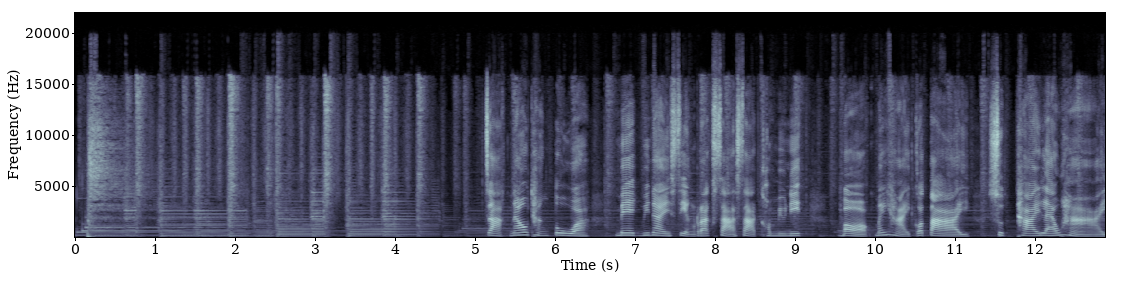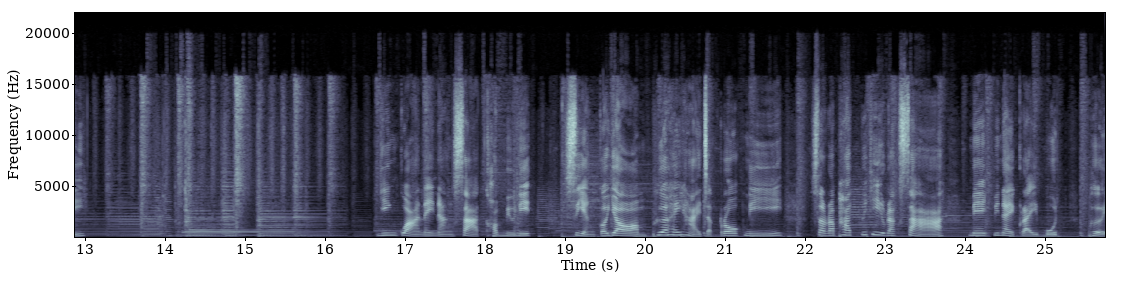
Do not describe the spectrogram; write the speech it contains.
จากเน่าทั้งตัว เมธวินัยเสียงรักษาศาสตร์คอมมิวนิสต์บอกไม่หายก็ตาย สุดท้ายแล้วหาย ยิ่งกว่าในหนังศาสตร์คอมมิวนิสต์เสี่ยงก็ยอมเพื่อให้หายจากโรคนี้ สารพัดวิธีรักษา เมธวินัยไกรบุตร เผย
